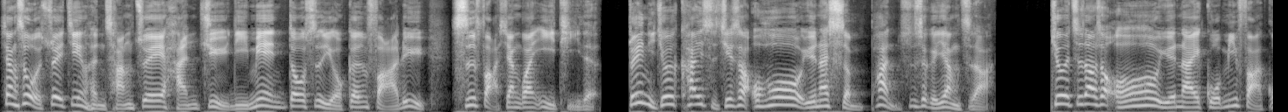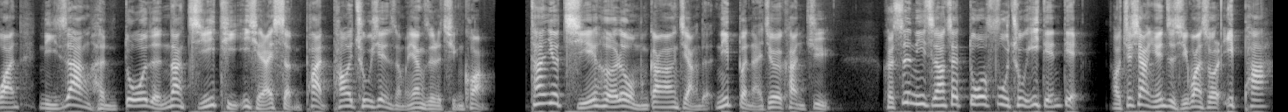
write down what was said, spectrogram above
像是我最近很常追韩剧，里面都是有跟法律、司法相关议题的，所以你就会开始介绍哦，原来审判是这个样子啊，就会知道说哦，原来国民法官你让很多人让集体一起来审判，它会出现什么样子的情况。它又结合了我们刚刚讲的，你本来就会看剧，可是你只要再多付出一点点哦，就像原子习惯说的一趴，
